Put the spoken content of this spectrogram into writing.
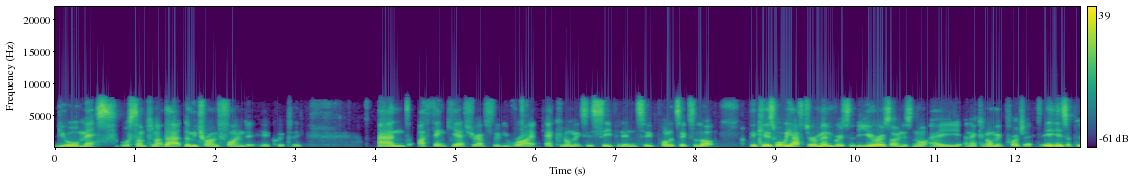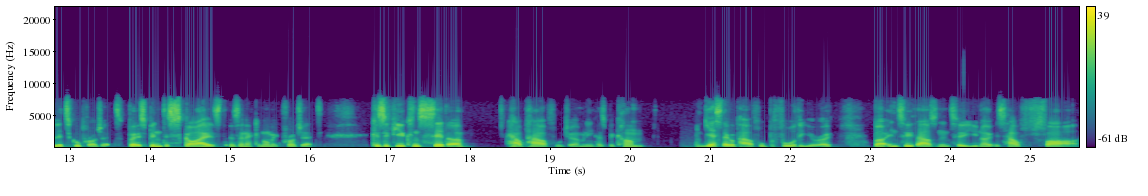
your mess" or something like that. Let me try and find it here quickly. And I think yes, you're absolutely right. Economics is seeping into politics a lot because what we have to remember is that the eurozone is not a an economic project; it is a political project, but it's been disguised as an economic project. Because if you consider how powerful Germany has become. Yes, they were powerful before the euro, but in 2002, you notice how far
